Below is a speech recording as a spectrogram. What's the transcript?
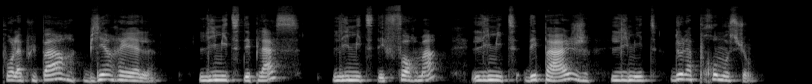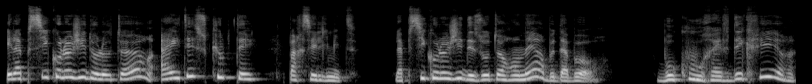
pour la plupart bien réelle. Limite des places, limite des formats, limite des pages, limite de la promotion. Et la psychologie de l'auteur a été sculptée par ces limites. La psychologie des auteurs en herbe d'abord. Beaucoup rêvent d'écrire,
